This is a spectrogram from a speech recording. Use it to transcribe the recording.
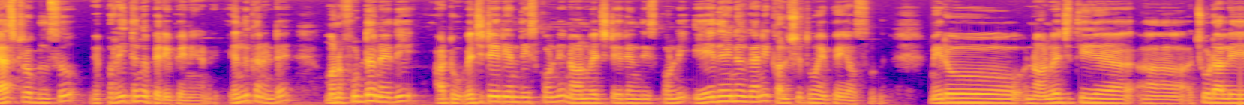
గ్యాస్ ట్రబుల్స్ విపరీతంగా పెరిగిపోయినాయండి. ఎందుకనంటే మన ఫుడ్ అనేది అటు వెజిటేరియన్ తీసుకోండి నాన్ వెజిటేరియన్ తీసుకోండి ఏదైనా కానీ కలుషితం అయిపోయి వస్తుంది. మీరు నాన్ వెజ్ తీ చూడాలి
